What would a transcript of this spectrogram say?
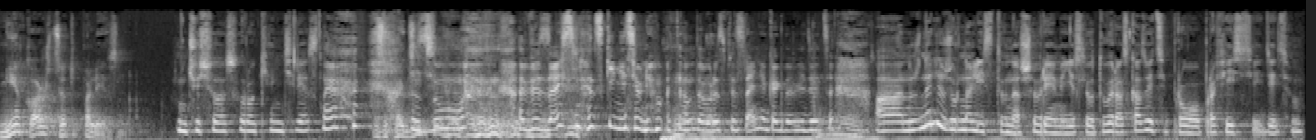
Мне кажется, это полезно. Ничего себе, у вас уроки интересные. Заходите. Zoom. Обязательно скинете мне потом там расписание, когда ведете. А нужны ли журналисты в наше время, если вот вы рассказываете про профессии детям?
